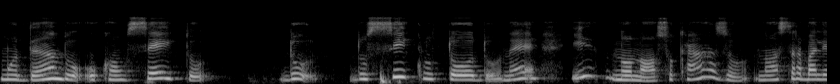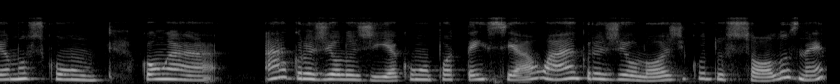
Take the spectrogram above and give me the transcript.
mudando o conceito do, do ciclo todo, né? E no nosso caso, nós trabalhamos com, com a agrogeologia, com o potencial agrogeológico dos solos, né?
